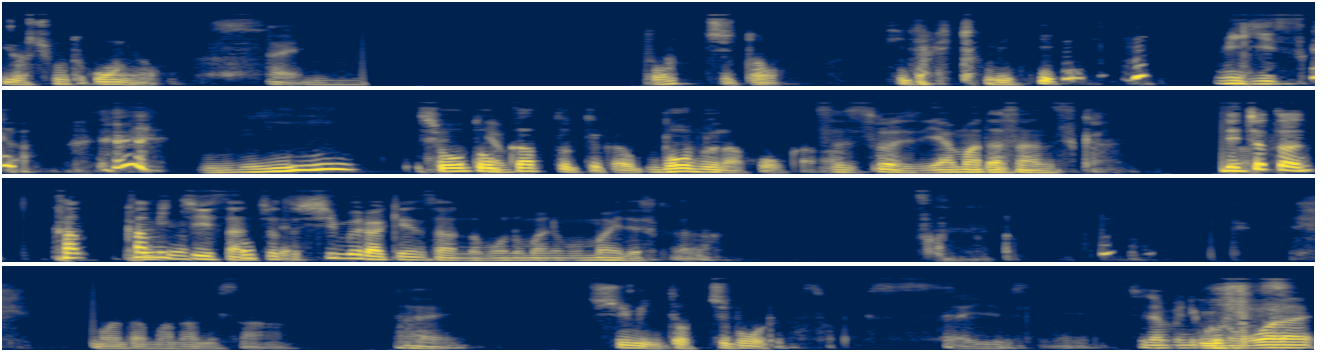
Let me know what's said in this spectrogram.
吉本興業。はいうんどっちと左と右？右っすか？右？ショートカットっていうか、ボブな方かな。そうそうです。山田さんですか？で、ちょっと、か、カミチーさん、ちょっと志村けんさんのモノマネもうまいですから。まだまなみさん。はい。趣味ドッジボールだそうです。いいですね。ちなみにこのお笑い、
